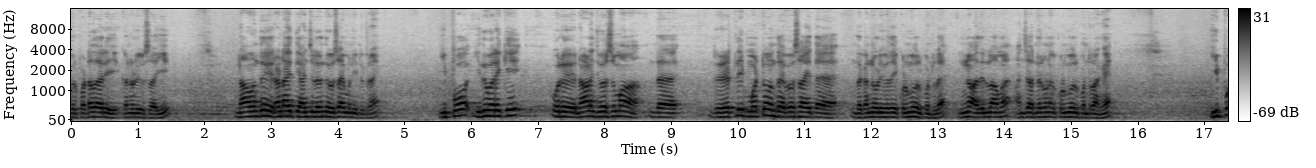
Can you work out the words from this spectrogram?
ஒரு பட்டதாரி கண்ணோலி விவசாயி. நான் வந்து ரெண்டாயிரத்தி அஞ்சுலேருந்து விவசாயம் பண்ணிட்டு இருக்கிறேன். இப்போது இதுவரைக்கு ஒரு நாலஞ்சு வருஷமாக இந்த ரெட்லீப் மட்டும் இந்த விவசாயத்தை இந்த கண்ணோலி விதை கொள்முதல் பண்ணல. இன்னும் அது இல்லாமல் அஞ்சாறு நிறுவனங்கள் கொள்முதல் பண்ணுறாங்க இப்போ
